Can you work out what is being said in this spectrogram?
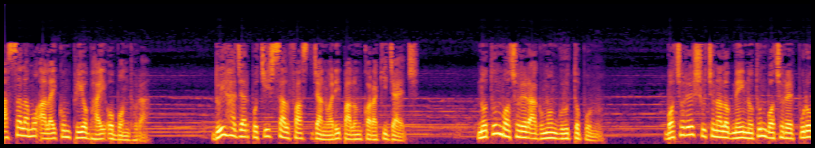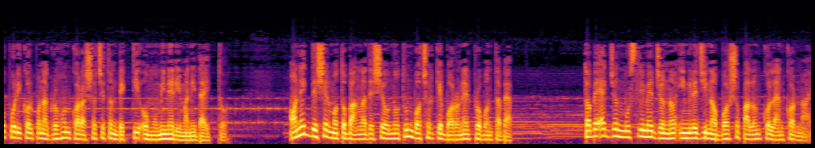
আসসালামু আলাইকুম প্রিয় ভাই ও বন্ধুরা। দুই হাজার পঁচিশ সাল ফার্স্ট জানুয়ারি পালন করা কি জায়েজ? নতুন বছরের আগমন গুরুত্বপূর্ণ। বছরের সূচনালগ্নেই নতুন বছরের পুরো পরিকল্পনা গ্রহণ করা সচেতন ব্যক্তি ও মুমিনের ইমানি দায়িত্ব। অনেক দেশের মতো বাংলাদেশেও নতুন বছরকে বরণের প্রবণতা ব্যাপ। তবে একজন মুসলিমের জন্য ইংরেজি নববর্ষ পালন কল্যাণকর নয়।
